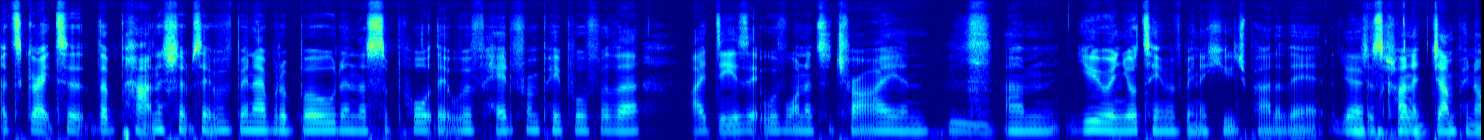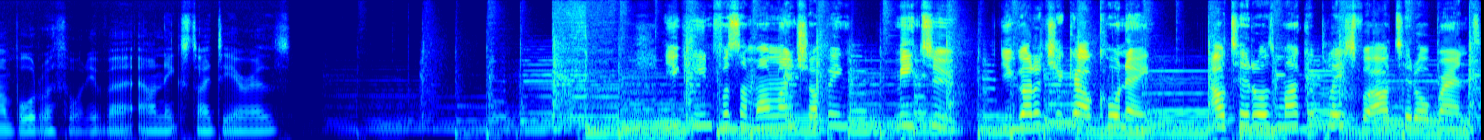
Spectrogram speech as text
it's great to the partnerships that we've been able to build and the support that we've had from people for the ideas that we've wanted to try, and um, you and your team have been a huge part of that. Yeah, just kind of jumping on board with whatever our next idea is. You keen for some online shopping? Me too. You gotta check out Kone, Aotearoa's marketplace for Aotearoa brands.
